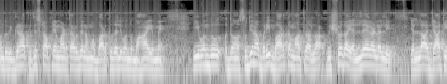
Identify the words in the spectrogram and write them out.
ಒಂದು ವಿಗ್ರಹ ಪ್ರತಿಷ್ಠಾಪನೆ ಮಾಡ್ತಾ ಇರೋದೇ ನಮ್ಮ ಭಾರತದಲ್ಲಿ ಒಂದು ಮಹಾ ಹೆಮ್ಮೆ. ಈ ಒಂದು ಸುದಿನ ಬರೀ ಭಾರತ ಮಾತ್ರ ಅಲ್ಲ, ವಿಶ್ವದ ಎಲ್ಲೆಗಳಲ್ಲಿ ಎಲ್ಲ ಜಾತಿ,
